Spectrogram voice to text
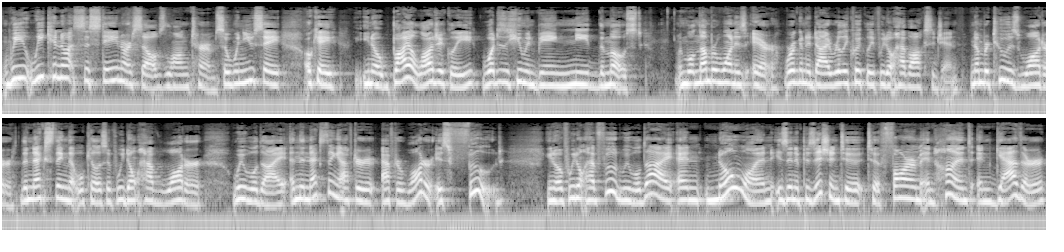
we we cannot sustain ourselves long term. So when you say okay you know biologically what does a human being need the most? And well number 1 is air. We're going to die really quickly if we don't have oxygen. Number 2 is water. The next thing that will kill us if we don't have water we will die. And the next thing after after water is food. You know if we don't have food we will die. And no one is in a position to to farm and hunt and gather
